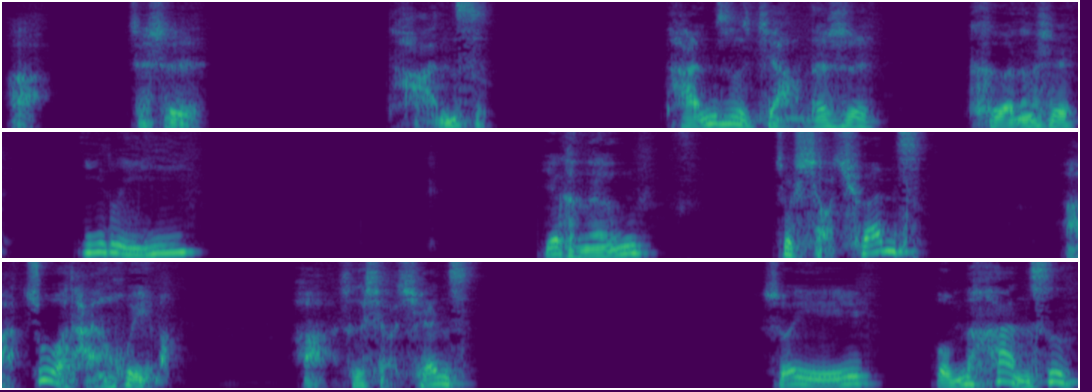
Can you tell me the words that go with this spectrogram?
啊，这是谈字。谈字讲的是。可能是一对一，也可能就小圈子啊，座谈会嘛，啊，是个小圈子。所以我们的汉字，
